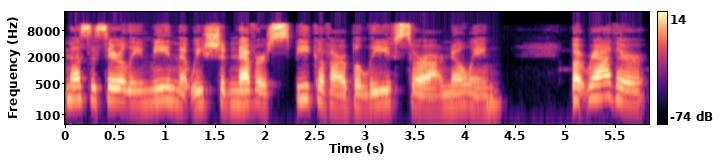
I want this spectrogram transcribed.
necessarily mean that we should never speak of our beliefs or our knowing, but rather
